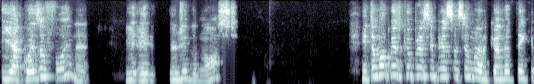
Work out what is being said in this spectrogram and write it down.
E a coisa foi, né? E, e, eu digo, nossa. Então, uma coisa que eu percebi essa semana, que eu ainda tenho que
